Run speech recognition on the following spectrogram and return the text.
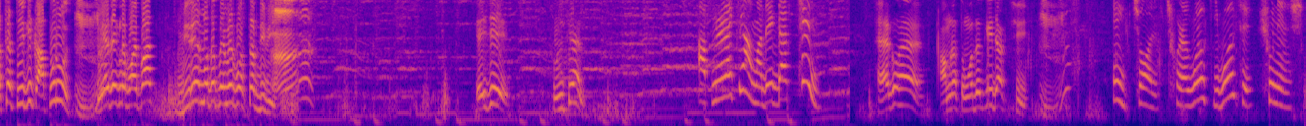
আচ্ছা তুই কি কাপুরুষ? মেয়ে দেখলে ভয় পাস? বীরের মতো প্রেমের প্রস্তাব দিবি। এই যে শুনছেন? আপনারা কি আমাদের ডাকছেন? হ্যাঁ গো হ্যাঁ আমরা তোমাদেরকেই ডাকছি। এই চল ছোড়াগুলো কি বলছে? শুনে আসি।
